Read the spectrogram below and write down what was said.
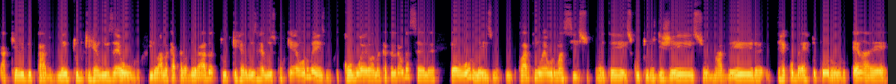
aquele ditado: nem tudo que reluz é ouro. E lá na Capela Dourada, tudo que reluz, reluz porque é ouro mesmo. Como é lá na Catedral da Sé, né? É ouro mesmo. Claro que não é ouro maciço. Vai ter esculturas de gesso, madeira, recoberto por ouro. Ela é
